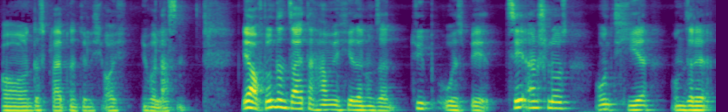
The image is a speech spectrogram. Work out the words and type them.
Und das bleibt natürlich euch überlassen. Ja, auf der unteren Seite haben wir hier dann unseren Typ USB-C Anschluss und hier unsere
